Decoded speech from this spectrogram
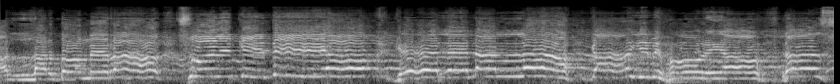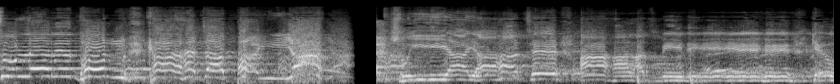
আল্লাহর দনেরা সুলকি দিয়া গেলেন আল্লাহ গাইব হইয়া। রাসূলের ধন খাজা পাইয়া আছে মেরে কেউ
